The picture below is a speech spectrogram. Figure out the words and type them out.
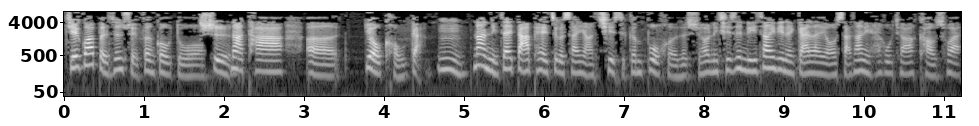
节瓜本身水分够多，是。那它呃又有口感。嗯那你在搭配这个山羊 cheese 跟薄荷的时候，你其实淋上一点点橄榄油，撒上点黑胡椒，烤出来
